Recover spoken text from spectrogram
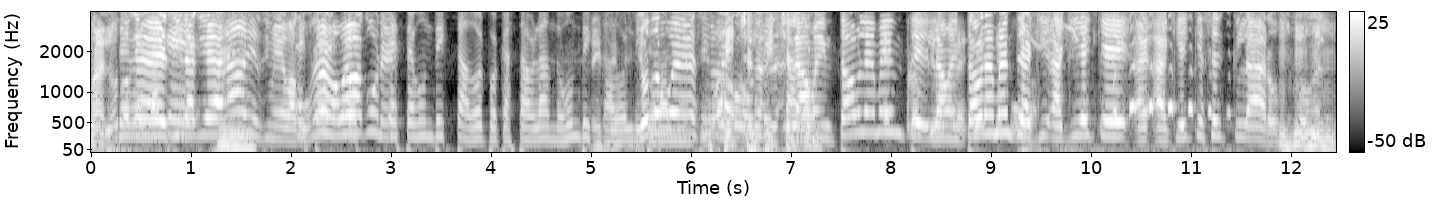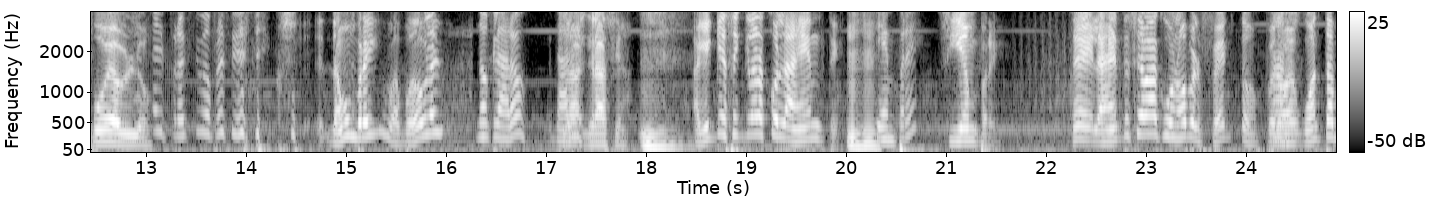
Personal. Yo no tengo que decirle aquí a nadie si me vacuno o no me vacune. Este es un dictador porque está hablando, es un dictador. sí. Yo te voy a decir una cosa. Lamentablemente, lamentablemente aquí, aquí hay que, aquí hay que ser claros con el pueblo. El próximo presidente. Dame un break, ¿puedo hablar? No, claro. Dale. gracias. Aquí hay que ser claros con la gente. Siempre. Siempre. O sea, la gente se vacunó, perfecto. Pero Ah. ¿cuántas,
